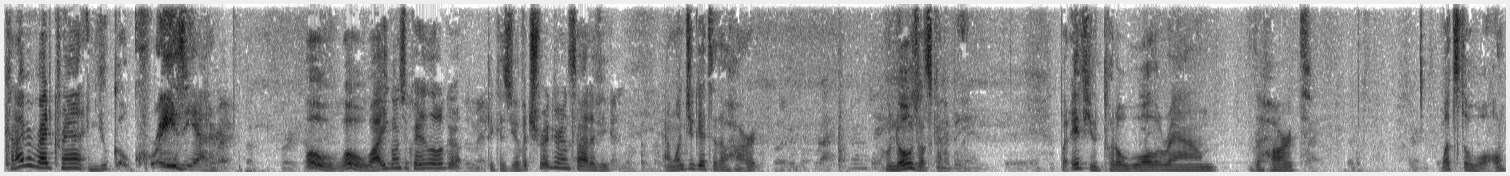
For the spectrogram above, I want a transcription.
"Can I have a red crayon?" and you go crazy at her. Whoa, whoa! Why are you going so crazy, little girl? Because you have a trigger inside of you, and once you get to the heart, who knows what's going to be? But if you'd put a wall around the heart, what's the wall?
